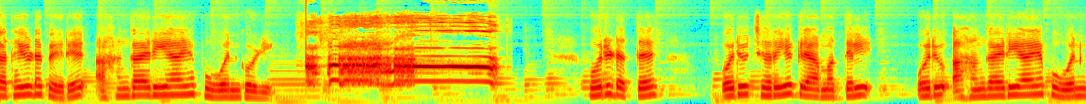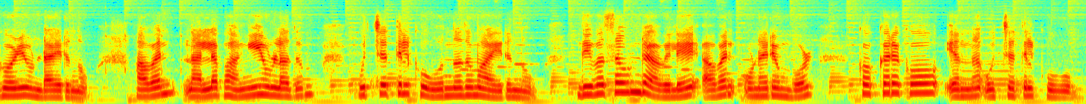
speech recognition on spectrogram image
കഥയുടെ പേര് അഹങ്കാരിയായ പൂവൻകോഴി. ഒരിടത്ത് ഒരു ചെറിയ ഗ്രാമത്തിൽ ഒരു അഹങ്കാരിയായ പൂവൻകോഴി ഉണ്ടായിരുന്നു. അവൻ നല്ല ഭംഗിയുള്ളതും ഉച്ചത്തിൽ കൂവുന്നതുമായിരുന്നു. ദിവസവും രാവിലെ അവൻ ഉണരുമ്പോൾ കൊക്കരക്കോ എന്ന് ഉച്ചത്തിൽ കൂവും.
